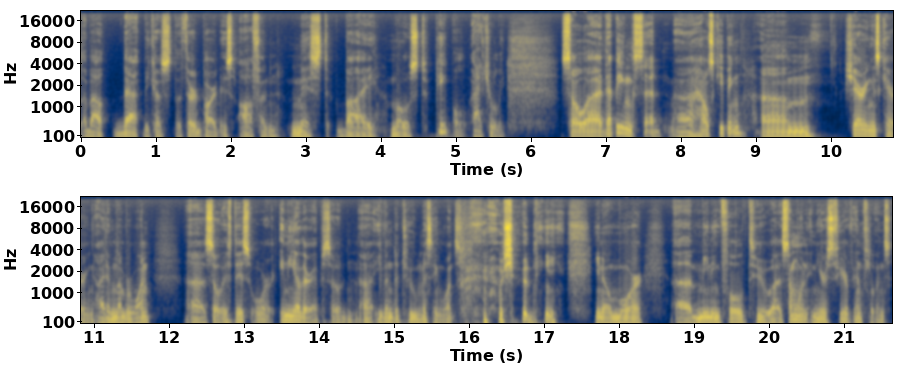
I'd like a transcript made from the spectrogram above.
about that because the third part is often missed by most people, actually. So, uh, that being said, housekeeping, um, sharing is caring. Item number one. Uh, so if this or any other episode, uh, even the two missing ones, should be, you know, more uh, meaningful to uh, someone in your sphere of influence,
